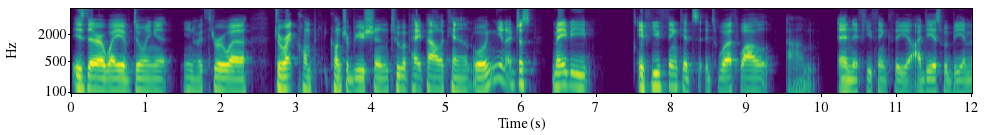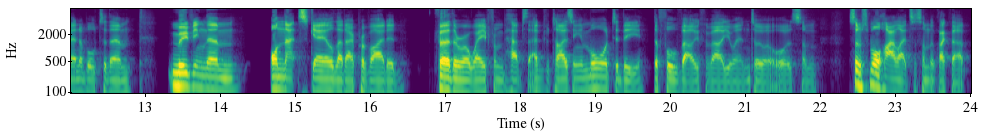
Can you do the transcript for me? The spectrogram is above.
Is there a way of doing it? You know, through a direct comp- contribution to a PayPal account, or you know, just maybe if you think it's it's worthwhile, um, and if you think the ideas would be amenable to them, moving them on that scale that I provided further away from perhaps advertising and more to the the full value for value end or, or some some small highlights or something like that.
